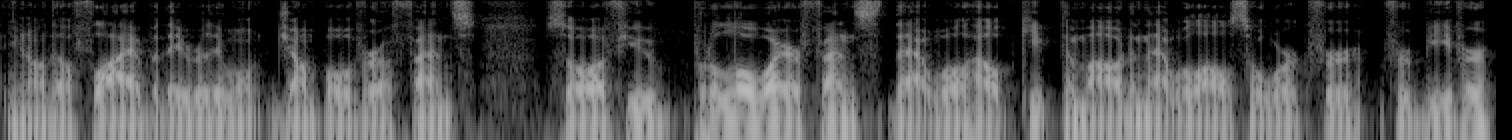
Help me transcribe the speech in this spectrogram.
You know, they'll fly, but they really won't jump over a fence. So if you put a low wire fence, that will help keep them out, and that will also work for for beaver.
